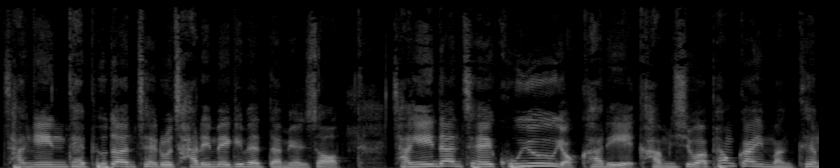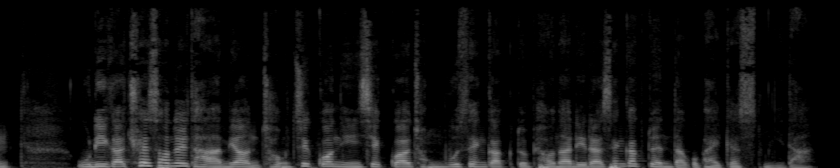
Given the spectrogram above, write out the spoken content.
장애인 대표단체로 자리매김했다면서 장애인 단체의 고유 역할이 감시와 평가인 만큼 우리가 최선을 다하면 정치권 인식과 정부 생각도 변하리라 생각된다고 밝혔습니다.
